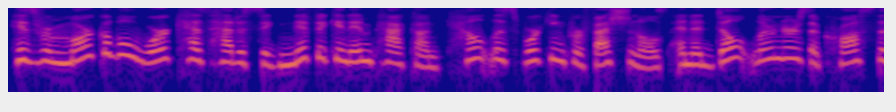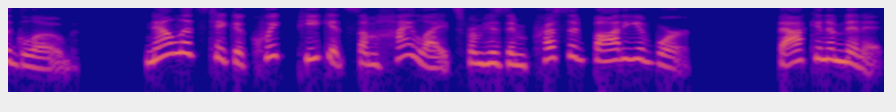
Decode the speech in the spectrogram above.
His remarkable work has had a significant impact on countless working professionals and adult learners across the globe. Now let's take a quick peek at some highlights from his impressive body of work. Back in a minute.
